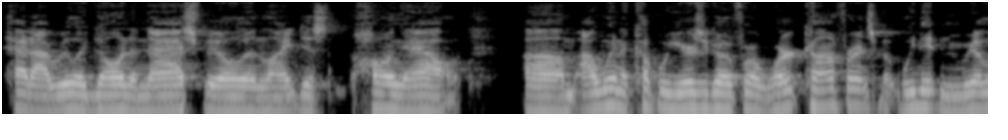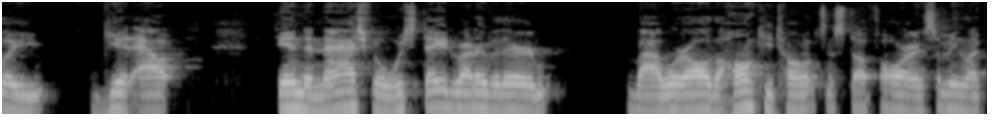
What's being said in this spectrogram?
had I really gone to Nashville and like just hung out. Um, I went a couple years ago for a work conference, but we didn't really get out into Nashville. We stayed right over there by where all the honky tonks and stuff are. And so, I mean, like,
